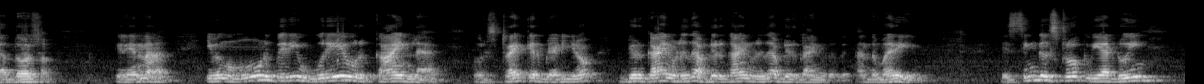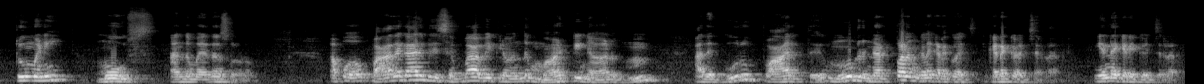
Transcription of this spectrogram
சந்தோஷம். இது என்ன இவங்க மூணு பேரையும் ஒரே ஒரு காயினில் ஒரு ஸ்ட்ரைக்கர் இப்படி அடிக்கிறோம் இப்படி ஒரு காயின் விழுது அப்படி ஒரு காயின் விழுது அப்படி ஒரு காயின் விழுது. அந்த மாதிரி single stroke we are doing too many moves அந்த மாதிரி தான் சொல்லணும். அப்போது பாதகாதிபதி செவ்வாய் வீட்டில் வந்து மாட்டினாலும் அதை குரு பார்த்து மூன்று நற்பலன்களை கிடைக்க வச்சு கிடைக்க வச்சிடுறார். என்ன கிடைக்க வச்சிடுறாரு?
